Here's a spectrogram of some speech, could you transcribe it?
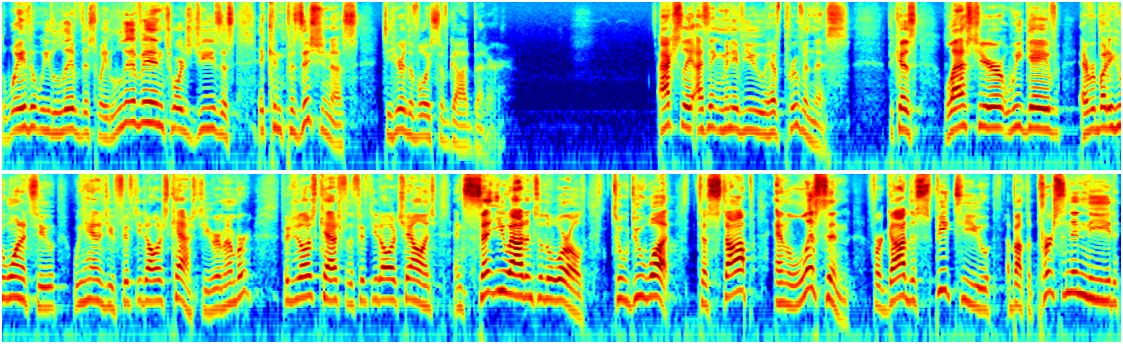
the way that we live this way live in towards jesus it can position us to hear the voice of god better. Actually i think many of you have proven this because last year we gave everybody who wanted to, we handed you $50 cash. Do you remember? $50 cash for the $50 challenge and sent you out into the world to do what? To stop and listen for God to speak to you about the person in need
